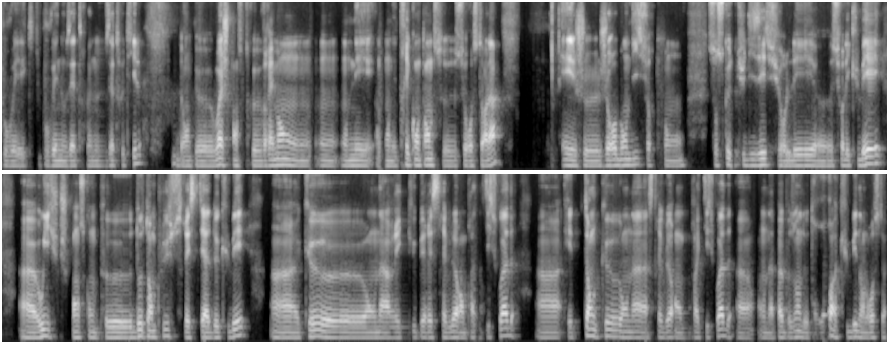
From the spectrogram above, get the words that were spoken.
pouvaient, qui pouvaient nous être, nous être utiles. Donc, euh, ouais, je pense que vraiment, on, est, on est très content de ce, ce roster-là. Et je, je, rebondis sur, ton, sur ce que tu disais sur les, euh, sur les QB. oui, je pense qu'on peut d'autant plus rester à deux QB qu'on que on a récupéré Straveler en practice squad. Euh, et tant qu'on a Straveler en practice squad, euh, on n'a pas besoin de trois QB dans le roster.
